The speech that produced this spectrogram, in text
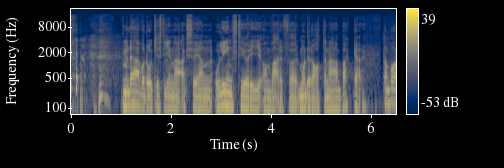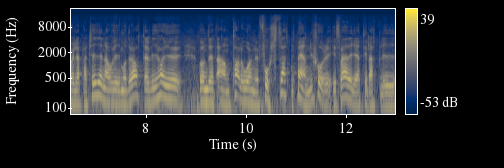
men det här var då Kristina Axén Olins teori om varför Moderaterna backar. De borgerliga partierna och vi moderater, vi har ju under ett antal år nu fostrat människor i Sverige till att bli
